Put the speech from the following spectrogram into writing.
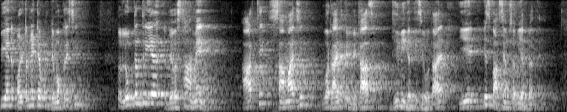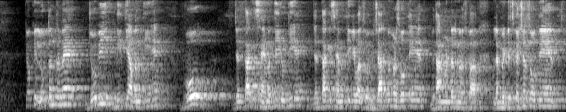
be an alternative of democracy तो लोकतंत्रीय व्यवस्था में आर्थिक, सामाजिक व राजनीतिक विकास धीमी गति से होता है, ये इस बात से हम सभी अवगत हैं। क्योंकि लोकतंत्र में जो भी नीतियाँ बनती हैं, वो जनता की सहमति होती है। जनता की सहमति के बाद उसमें विचार विमर्श होते हैं, विधानमंडल में उसका लंबे डिस्कशंस होते हैं,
